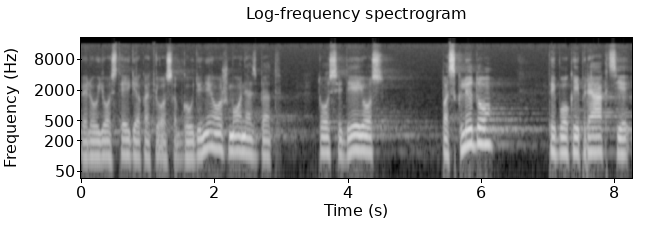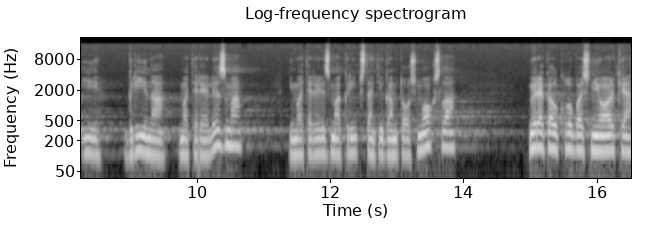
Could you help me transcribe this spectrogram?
vėliau jos teigia, kad jos apgaudinėjo žmonės, bet tos idėjos pasklido, tai buvo kaip reakcija į gryną materializmą, į materializmą krypstant į gamtos mokslą. Miracle klubas New York'e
